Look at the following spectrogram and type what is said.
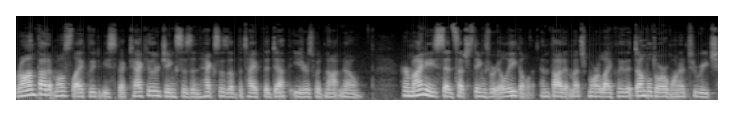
Ron thought it most likely to be spectacular jinxes and hexes of the type the Death Eaters would not know. Hermione said such things were illegal and thought it much more likely that Dumbledore wanted to reach,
